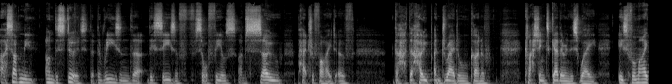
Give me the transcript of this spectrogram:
I suddenly understood that the reason that this season f- sort of feels I'm so petrified of the the hope and dread all kind of clashing together in this way is for my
